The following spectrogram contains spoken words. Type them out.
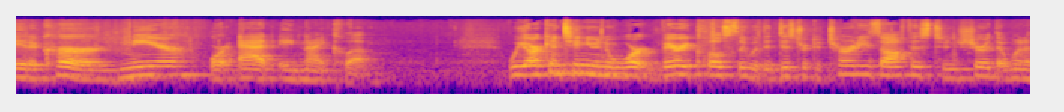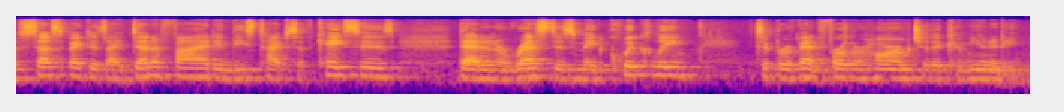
it occur near or at a nightclub. We are continuing to work very closely with the district attorney's office to ensure that when a suspect is identified in these types of cases, that an arrest is made quickly to prevent further harm to the community.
